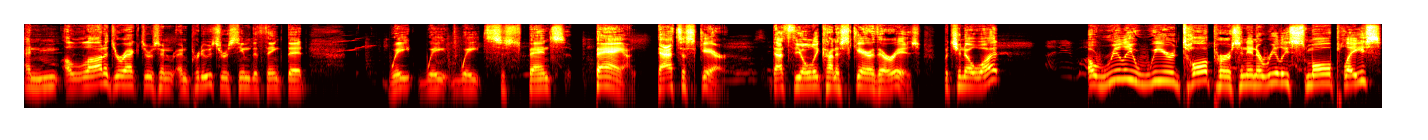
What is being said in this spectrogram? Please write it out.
and a lot of directors and, and producers seem to think that wait, wait, wait, suspense, bang, that's a scare. That's the only kind of scare there is. But you know what? A really weird tall person in a really small place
